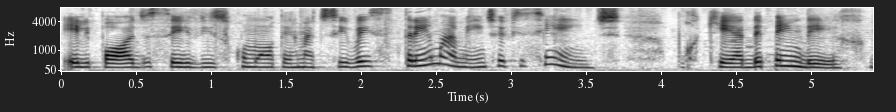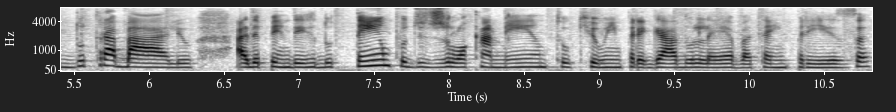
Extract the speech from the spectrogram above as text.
ele pode ser visto como uma alternativa extremamente eficiente, porque a depender do trabalho, a depender do tempo de deslocamento que o empregado leva até a empresa,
